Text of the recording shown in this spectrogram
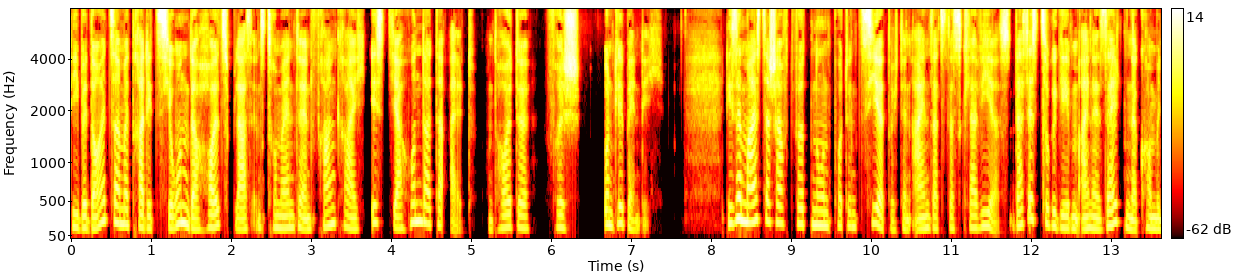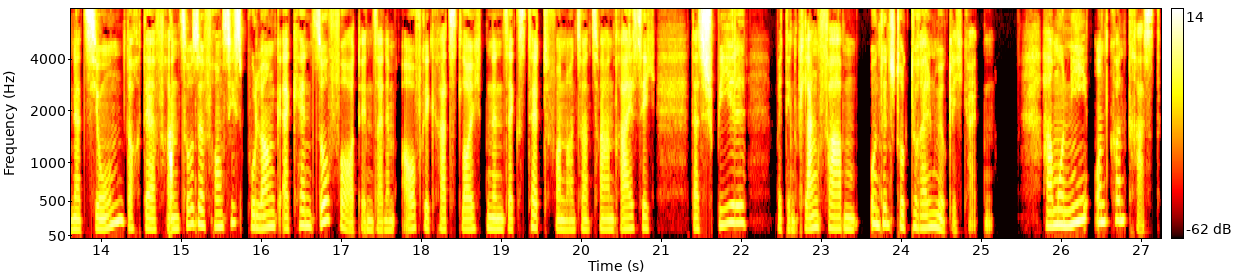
Die bedeutsame Tradition der Holzblasinstrumente in Frankreich ist Jahrhunderte alt und heute frisch und lebendig. Diese Meisterschaft wird nun potenziert durch den Einsatz des Klaviers. Das ist zugegeben eine seltene Kombination, doch der Franzose Francis Poulenc erkennt sofort in seinem aufgekratzt leuchtenden Sextett von 1932 das Spiel mit den Klangfarben und den strukturellen Möglichkeiten. Harmonie und Kontrast,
